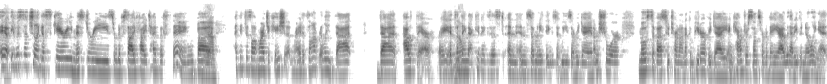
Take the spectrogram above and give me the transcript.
it, it, was such like a scary mystery sort of sci-fi type of thing. But yeah. I think there's a lot more education, right? It's not really that that out there, right? It's something that can exist in, in so many things that we use every day. And I'm sure most of us who turn on a computer every day encounter some sort of AI without even knowing it.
